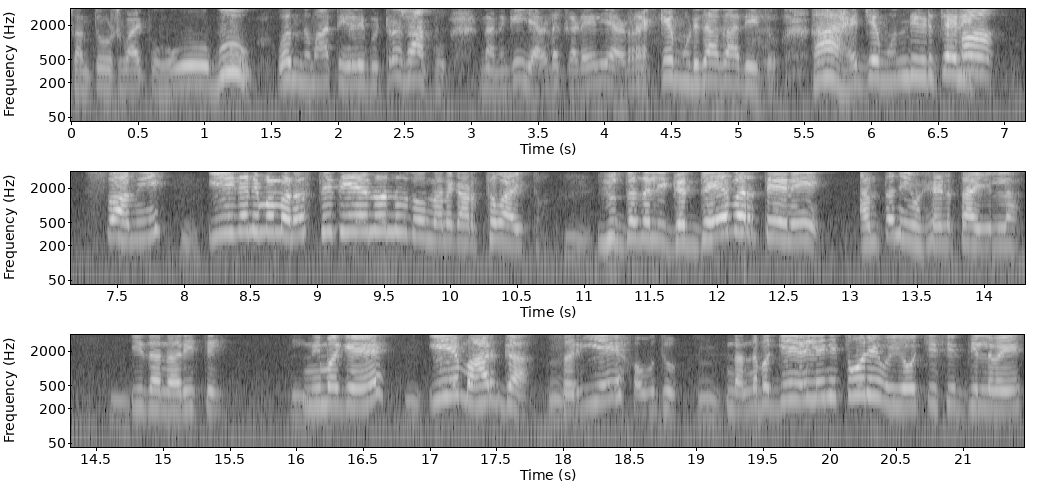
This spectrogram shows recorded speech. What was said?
ಸಂತೋಷವಾಯ್ತು ಹೋಗು. ಒಂದು ಮಾತು ಹೇಳಿಬಿಟ್ರೆ ಸಾಕು. ನನಗೆ ಎರಡು ಕಡೆಯಲ್ಲಿ ಎರಡರಕ್ಕೆ ಮುಡಿದಾಗ ಆದೀತು ಹಾ ಹೆಜ್ಜೆ ಮುಂದೆ ಇಡ್ತೇನೆ. ಸ್ವಾಮಿ ಈಗ ನಿಮ್ಮ ಮನಸ್ಥಿತಿ ಏನು ಅನ್ನುವುದು ನನಗೆ ಅರ್ಥವಾಯಿತು ಯುದ್ಧದಲ್ಲಿ ಗೆದ್ದೇ ಬರ್ತೇನೆ ಅಂತ ನೀವು ಹೇಳ್ತಾ ಇಲ್ಲ. ಇದನ್ನ ಅರಿತೆ. ನಿಮಗೆ ಈ ಮಾರ್ಗ ಸರಿಯೇ ಹೌದು. ನನ್ನ ಬಗ್ಗೆ ಹೇಳಿನಿತೋ ನೀವು ಯೋಚಿಸಿದ್ದಿಲ್ವೇ?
